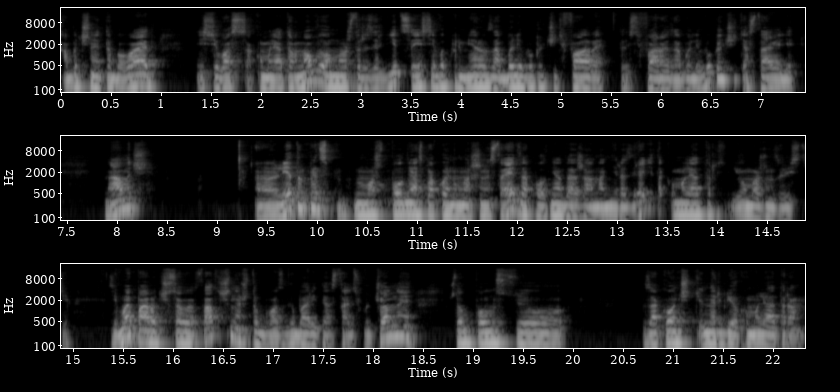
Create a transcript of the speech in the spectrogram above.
Обычно это бывает, если у вас аккумулятор новый, он может разрядиться, если вы, к примеру, забыли выключить фары. То есть фары забыли выключить, оставили на ночь. Э, летом, в принципе, может полдня спокойно машина стоять, за полдня даже она не разрядит аккумулятор, его можно завести. Зимой пару часов достаточно, чтобы у вас габариты остались включенные, чтобы полностью закончить энергию аккумулятора.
